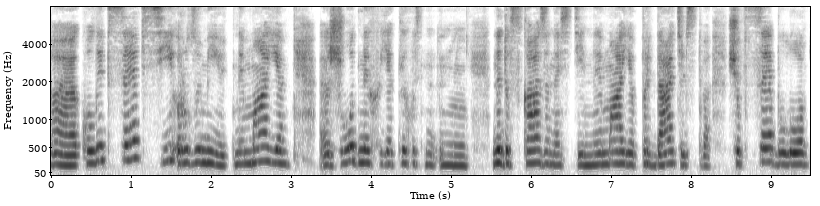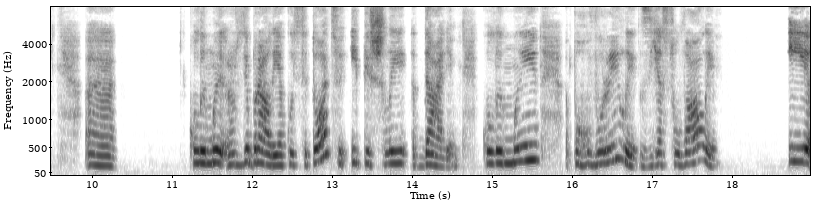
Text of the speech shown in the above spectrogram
Е, Коли все всі розуміють, немає е, жодних якихось недосказаностей, немає предательства, щоб все було, е, коли ми розібрали якусь ситуацію і пішли далі, коли ми поговорили, з'ясували і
